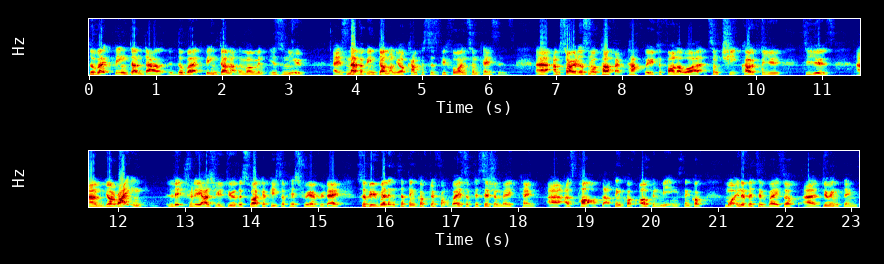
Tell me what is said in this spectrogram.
The work being done down, the work being done at the moment is new. It's never been done on your campuses before in some cases. Uh, I'm sorry there's no perfect path for you to follow or some cheat code for you to use. Um, you're writing literally as you do this work a piece of history every day. So be willing to think of different ways of decision making uh, as part of that. Think of open meetings. Think of more innovative ways of uh, doing things.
